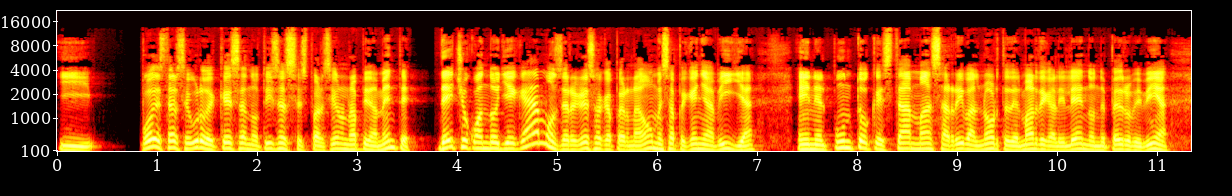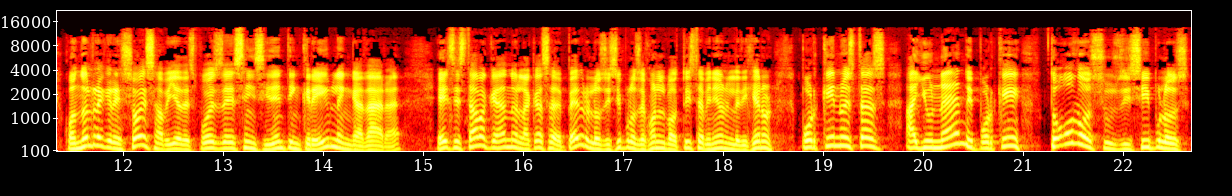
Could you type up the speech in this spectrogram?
y puede estar seguro de que esas noticias se esparcieron rápidamente. De hecho, cuando llegamos de regreso a Capernaum, esa pequeña villa, en el punto que está más arriba al norte del mar de Galilea, en donde Pedro vivía, cuando él regresó a esa villa después de ese incidente increíble en Gadara, él se estaba quedando en la casa de Pedro y los discípulos de Juan el Bautista vinieron y le dijeron, ¿por qué no estás ayunando? ¿Y por qué todos sus discípulos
